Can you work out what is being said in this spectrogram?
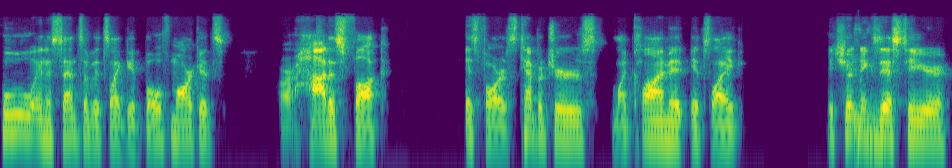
cool in a sense of it's like if both markets are hot as fuck as far as temperatures like climate it's like it shouldn't exist here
